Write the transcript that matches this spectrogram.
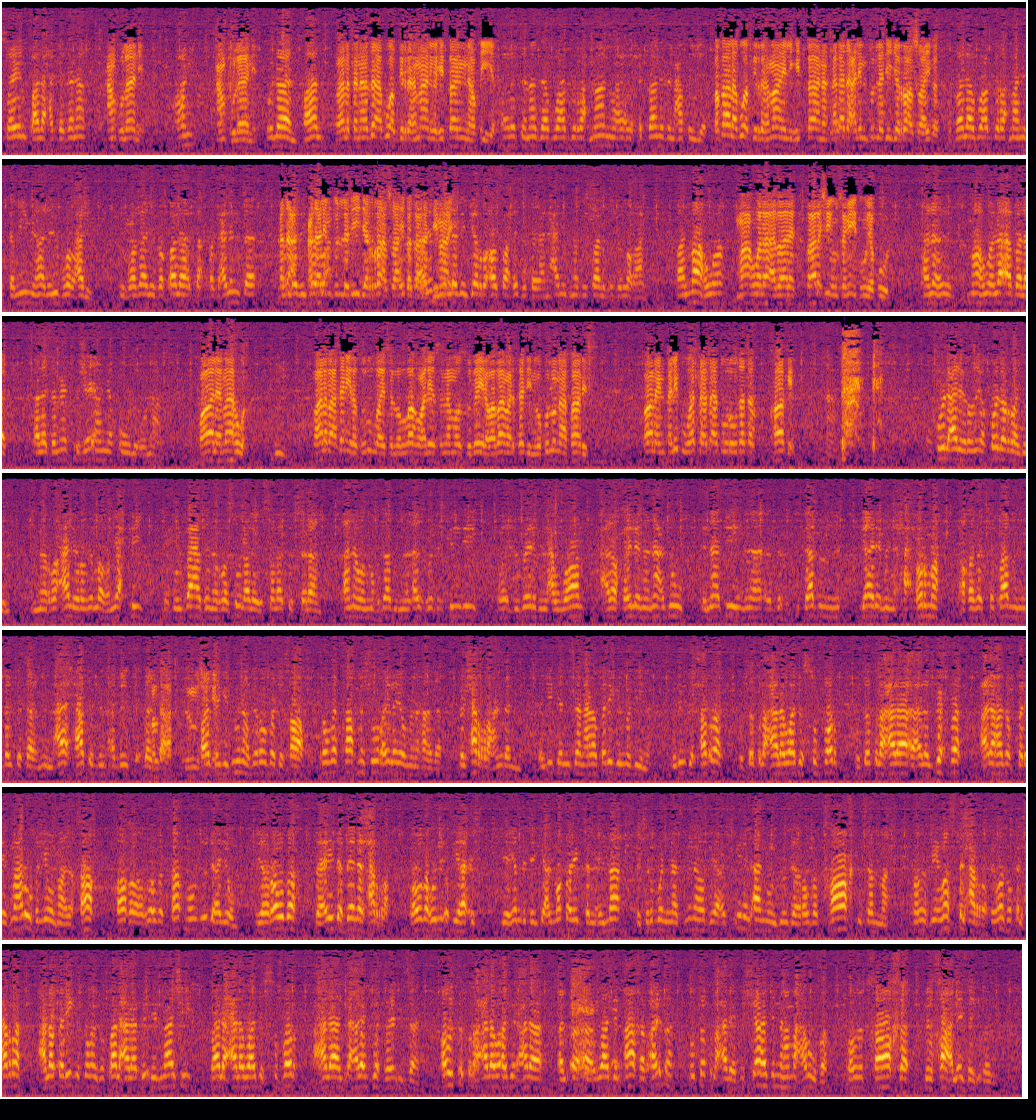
حسين قال حدثنا عن فلان. عن عن فلان. فلان قال قال تنازع أبو عبد الرحمن وحبان بن عطية. قال تنازع أبو عبد الرحمن وحبان بن عطية. فقال أبو عبد الرحمن لحبان لقد علمت الذي جراء صاحبك. قال أبو عبد الرحمن التميمي هذا يبغض علي. علي فقال قد علمت قد علمت الذي جراء صاحبك على الدماء الذي جرأ صاحبك يعني علي بن أبي طالب رضي الله عنه. قال ما هو؟ ما هو لا أبا لك. قال شيء سمعته يقول. قال ما هو لا أبا لك؟ قال سمعت شيئا يقوله. نعم. قال ما هو؟ قال بعثني رسول الله صلى الله عليه وسلم والزبير وأبا مرتد وكلنا فارس. قال انطلقوا حتى تأتوا روضة خاك يقول علي رضي يقول الرجل إن علي رضي الله عنه يحكي يقول بعثني الرسول عليه الصلاة والسلام أنا والمقداد بن الأسود الكندي والزبير بن العوام على خيلنا نعدو لناتي من كتاب من جاري من حرمة اخذت خطاب من بلدة من حاطب بن أبي بلتعه قال تجدونها في روضة خاف، روضة خاف مشهورة إلى يومنا هذا. في الحرة عندنا تجد الإنسان على طريق المدينة يريد الحرة وتطلع على وادي الصفر وتطلع على على الجحفة على هذا الطريق. معروف اليوم هذا. خاف خاف روضة خاف موجودة اليوم. هي روضة بعيدة بين الحرة. روضة فيها عشب ينبت المطر يجتمع الماء يشربون الناس منها وفيها عشب إلى الآن موجودة. روضة خاخ تسمى. في وسط الحرة في وسط الحرة على طريق طالع على بئر الماشي طالع على وادي الصفر على على الجحفه الإنسان. أو تطلع على واد على واد آخر أيضا وتطلع عليه. الشاهد إنها معروفة. روضه خاخ بالخاء ليس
